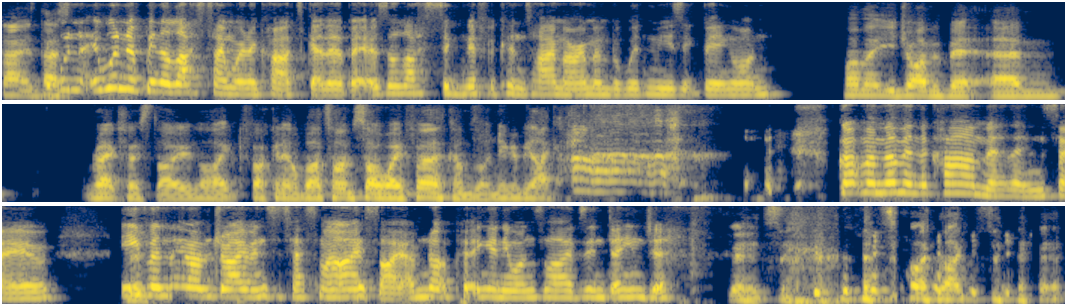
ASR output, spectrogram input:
that is It wouldn't, it wouldn't have been the last time we're in a car together, but it was the last significant time I remember with music being on. might make you drive a bit um reckless though. Like fucking hell. By the time Solway Firth comes on, you're gonna be like, ah. Got my mum in the car, Merlin. So even though I'm driving to test my eyesight, I'm not putting anyone's lives in danger. Good. That's what I like to hear.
